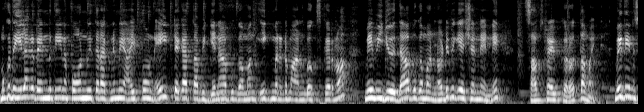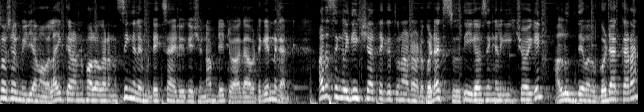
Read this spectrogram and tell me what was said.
මොකද ඊළඟට එන්න තියෙන ෆෝන් විතරක් නෙමෙයි iPhone 8 එකත් අපි ගෙනාපු ගමන් ඉක්මනටම unbox කරනවා. මේ වීඩියෝ දාපු ගමන් notification එන්නේ subscribe කරොත් තමයි. මේ තියෙන social media මාව like කරන්න follow කරන්න සිංහලෙම text education update ඔයා ගාවට ගෙන්න ගන්න. අද සිංහල geek chat එක තුනට වඩා ගොඩක් ස්තුතියි. ඊගව සිංහල geek show එකෙන් අලුත් දේවල් ගොඩක් අරන්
